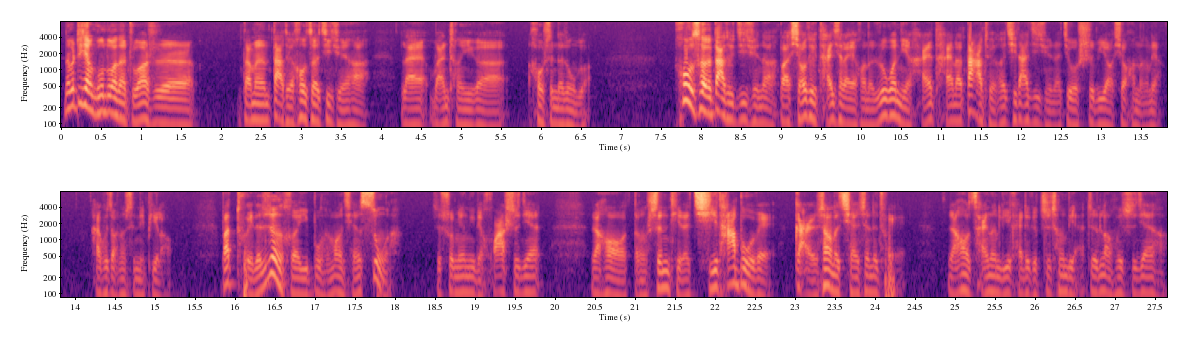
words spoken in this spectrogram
那么这项工作呢，主要是咱们大腿后侧肌群哈，来完成一个后伸的动作。后侧的大腿肌群呢，把小腿抬起来以后呢，如果你还抬了大腿和其他肌群呢，就势必要消耗能量，还会造成身体疲劳。把腿的任何一部分往前送啊，这说明你得花时间，然后等身体的其他部位赶上了前伸的腿，然后才能离开这个支撑点，这是浪费时间哈。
